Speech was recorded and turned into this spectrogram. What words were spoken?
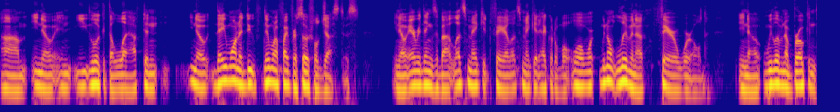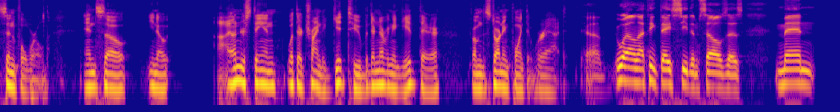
Um, you know, and you look at the left, and you know they want to do they want to fight for social justice. You know, everything's about let's make it fair, let's make it equitable. Well, we're, we don't live in a fair world. You know, we live in a broken, sinful world, and so you know, I understand what they're trying to get to, but they're never going to get there from the starting point that we're at. Yeah. Well, I think they see themselves as men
